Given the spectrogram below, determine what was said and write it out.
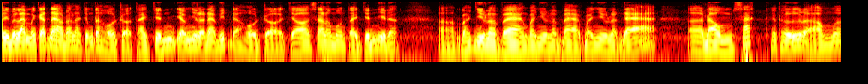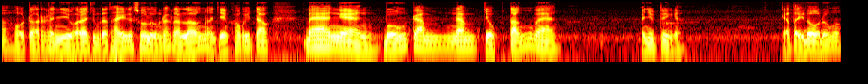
thì làm bằng cách nào? Đó là chúng ta hỗ trợ tài chính giống như là David đã hỗ trợ cho Salomon tài chính gì đó. À, bao nhiêu là vàng bao nhiêu là bạc bao nhiêu là đá à, đồng sắt cái thứ là ông ờ, hỗ trợ rất là nhiều. Ở đây chúng ta thấy cái số lượng rất là lớn đó anh chị em không ít đâu. 3.450 tấn vàng. Bao nhiêu tiền à cả tỷ đô đúng không?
